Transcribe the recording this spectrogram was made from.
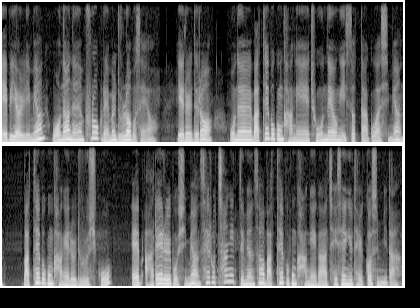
앱이 열리면 원하는 프로그램을 눌러보세요. 예를 들어, 오늘 마태복음 강해에 좋은 내용이 있었다고 하시면 마태복음 강해를 누르시고 앱 아래를 보시면 새로 창이 뜨면서 마태복음 강해가 재생이 될 것입니다.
